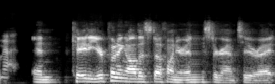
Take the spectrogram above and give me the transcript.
net. And Katie, you're putting all this stuff on your Instagram too, right?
